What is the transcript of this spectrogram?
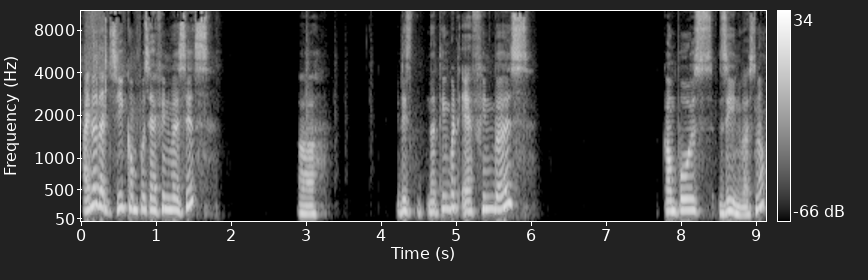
I know that z compose f inverse is uh, it is nothing but f inverse compose z inverse no?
